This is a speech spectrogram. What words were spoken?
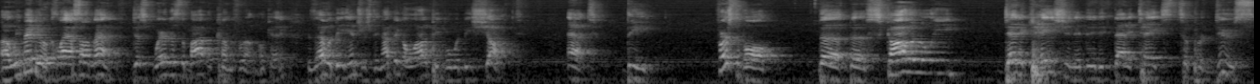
Uh, we may do a class on that. Just where does the Bible come from? Okay, because that would be interesting. I think a lot of people would be shocked at the first of all the the scholarly dedication it, it, that it takes to produce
